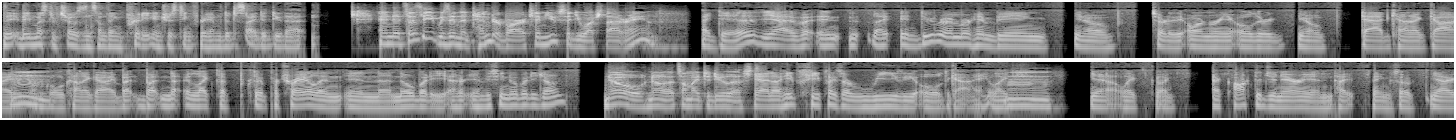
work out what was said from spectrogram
they, they must have chosen something pretty interesting for him to decide to do that. And it says he was in the Tender Bar. Tim, you said you watched that, right? I did, yeah, but in, like I do remember him being, you know, sort of the ornery older, you know, dad kind of guy, Mm. uncle kind of guy. But but n- like the the portrayal in in uh, Nobody. I don't, have you seen Nobody, John? No, no, that's on my to-do list. Yeah, no, he he plays a really old guy, like Mm, yeah, like like octogenarian type thing. So yeah,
